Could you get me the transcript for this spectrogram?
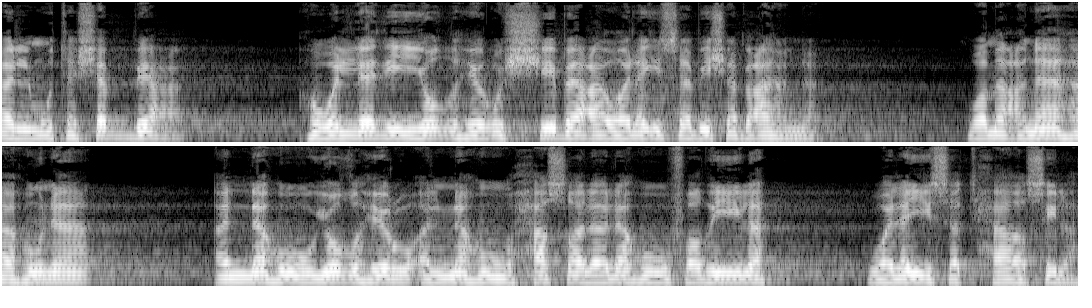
المتشبع هو الذي يظهر الشبع وليس بشبعان ومعناها هنا أنه يظهر أنه حصل له فضيلة وليست حاصلة.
